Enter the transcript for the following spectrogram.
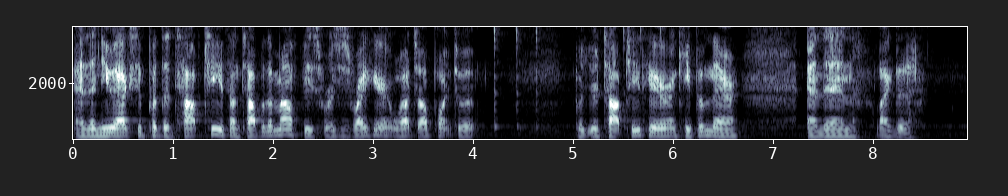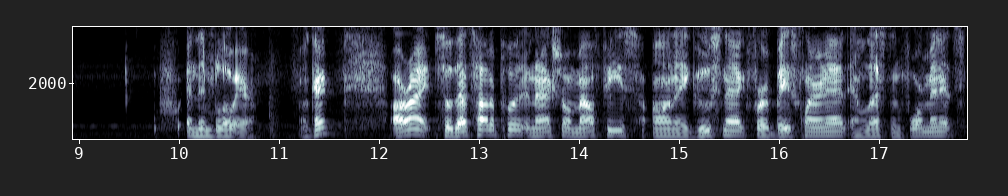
And then you actually put the top teeth on top of the mouthpiece, which is right here. Watch, I'll point to it. Put your top teeth here and keep them there. And then like this. And then blow air. Okay? All right, so that's how to put an actual mouthpiece on a gooseneck for a bass clarinet in less than four minutes.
